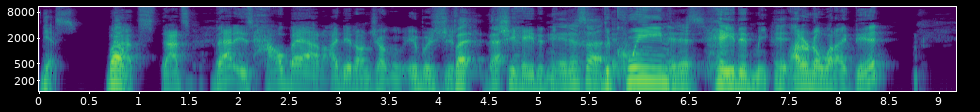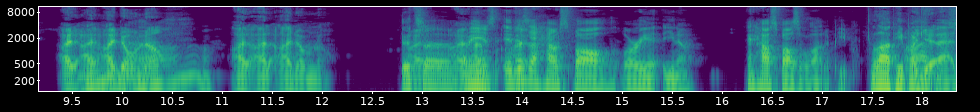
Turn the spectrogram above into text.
yes. Well, that's, that's, that is how bad I did on Jungle. It was just, but that, she hated me. it is a the queen it is- hated me. it- I don't know what I did. I, I, I don't know. I, I, I don't know. It's I- a. I- I mean, it's, it is a house ball or You know, and house balls a lot of people. A lot of people have bad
